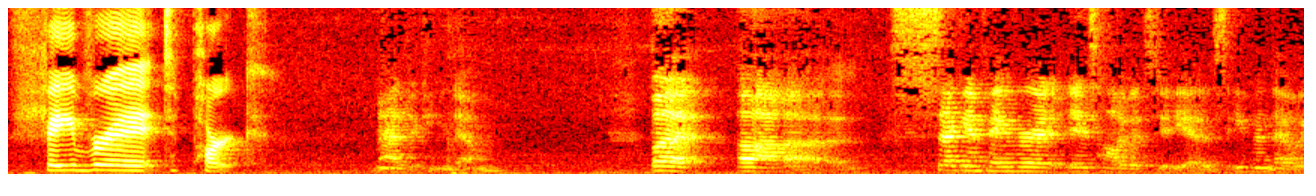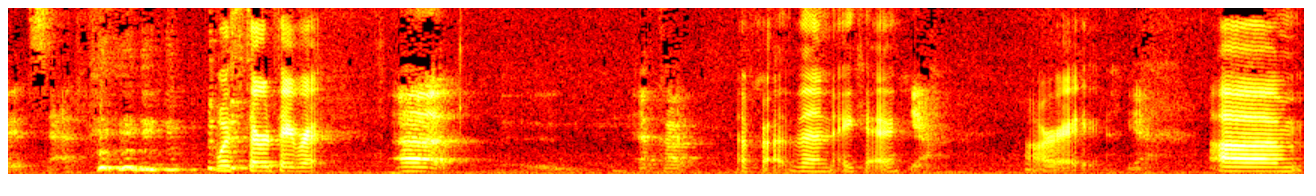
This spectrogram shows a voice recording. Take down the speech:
favorite park. Magic Kingdom. But uh, second favorite is Hollywood Studios, even though it's sad. What's third favorite? uh, Epcot. Epcot. Then AK. Yeah, All right. yeah. Um,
